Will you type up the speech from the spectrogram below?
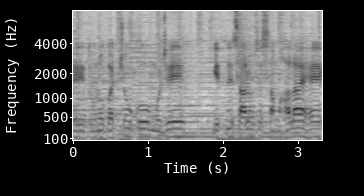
मेरे दोनों बच्चों को मुझे इतने सालों से संभाला है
